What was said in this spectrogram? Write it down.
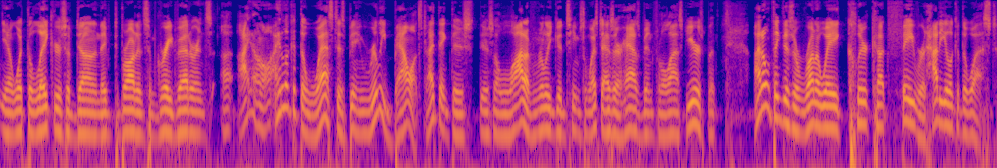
you know what the Lakers have done, and they've brought in some great veterans. Uh, I don't know. I look at the West as being really balanced. I think there's there's a lot of really good teams in the West, as there has been for the last years, but I don't think there's a runaway, clear cut favorite. How do you look at the West?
